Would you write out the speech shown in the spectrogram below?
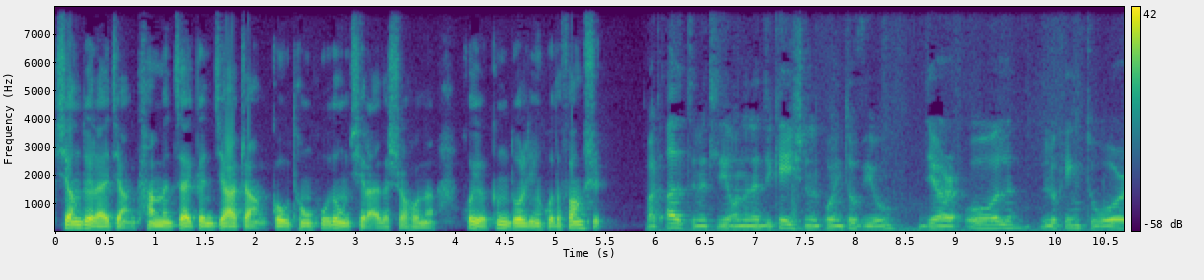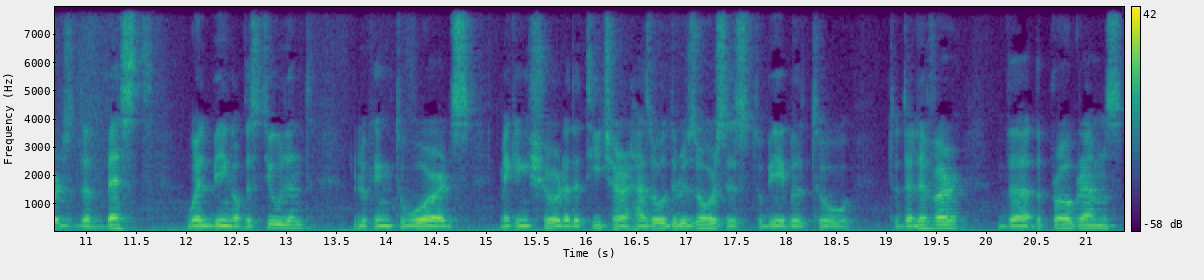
相对来讲，他们在跟家长沟通互动起来的时候呢，会有更多灵活的方式。But ultimately, on an educational point of view, they are all looking towards the best well being of the student, looking towards making sure that the teacher has all the resources to be able to, to deliver the, the programs.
